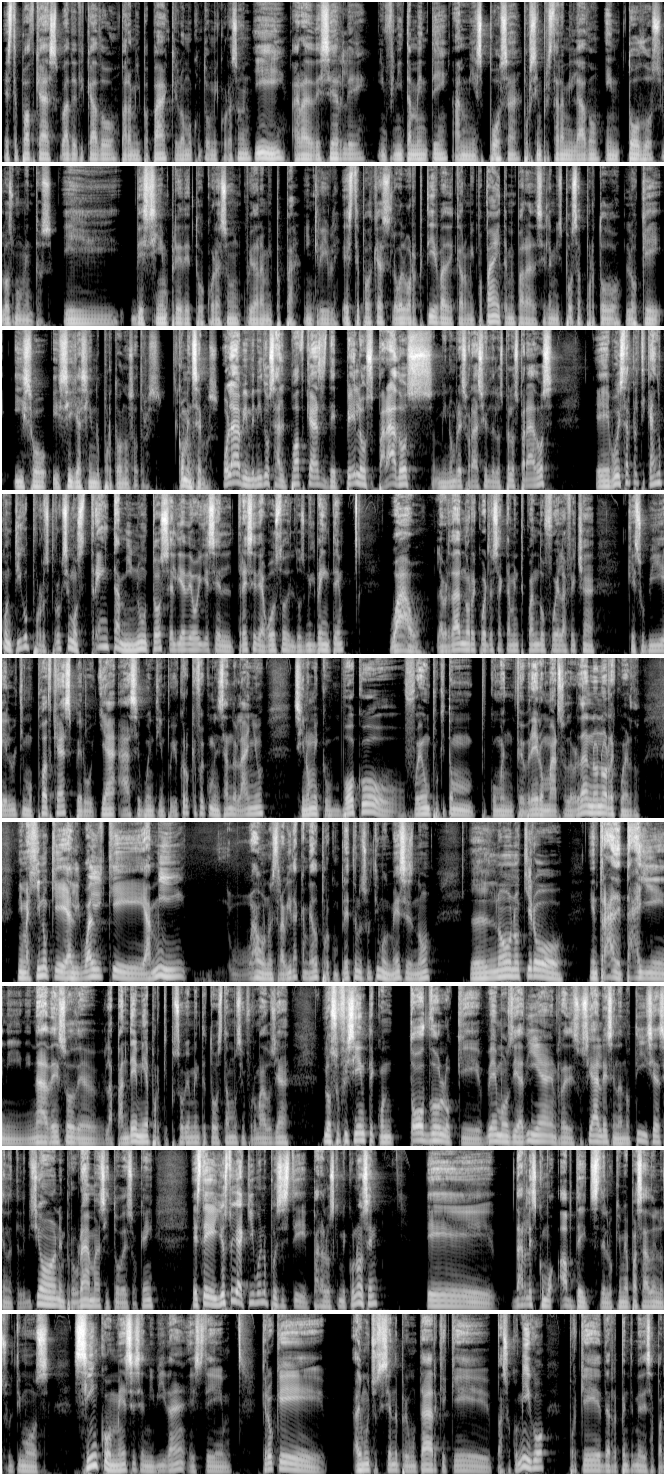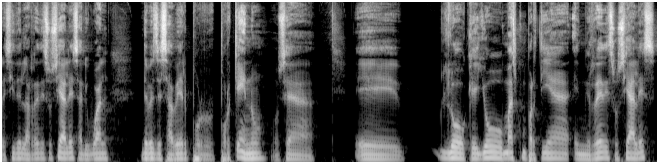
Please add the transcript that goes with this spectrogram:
Este podcast va dedicado para mi papá, que lo amo con todo mi corazón, y agradecerle infinitamente a mi esposa por siempre estar a mi lado en todos los momentos y de siempre de todo corazón cuidar a mi papá. Increíble. Este podcast, lo vuelvo a repetir, va dedicado a mi papá y también para agradecerle a mi esposa por todo lo que hizo y sigue haciendo por todos nosotros. Comencemos. Hola, bienvenidos al podcast de Pelos Parados. Mi nombre es Horacio, el de los Pelos Parados. Eh, voy a estar platicando contigo por los próximos 30 minutos. El día de hoy es el 13 de agosto del 2020. ¡Wow! La verdad no recuerdo exactamente cuándo fue la fecha que subí el último podcast, pero ya hace buen tiempo. Yo creo que fue comenzando el año, si no me equivoco, fue un poquito como en febrero, marzo. La verdad no, no recuerdo. Me imagino que al igual que a mí, wow, nuestra vida ha cambiado por completo en los últimos meses, ¿no? No, no quiero entrar a detalle ni, nada de eso de la pandemia, porque pues obviamente todos estamos informados ya lo suficiente con todo lo que vemos día a día en redes sociales, en las noticias, en la televisión, en programas y todo eso, ¿ok? Este, yo estoy aquí, bueno, pues este, para los que me conocen, eh, darles como updates de lo que me ha pasado en los últimos cinco meses en mi vida. Este, creo que hay muchos que se han de preguntar que qué pasó conmigo por qué de repente me desaparecí de las redes sociales, al igual debes de saber por, por qué, ¿no? O sea, eh, lo que yo más compartía en mis redes sociales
